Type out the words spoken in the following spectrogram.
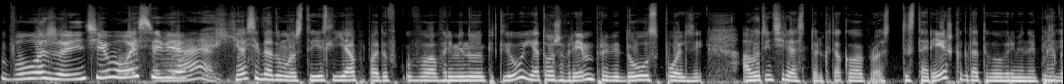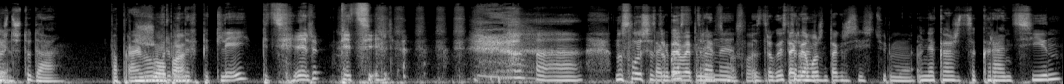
Боже, ничего себе! Понимаешь? Я всегда думала, что если я попаду в, во временную петлю, я тоже время проведу с пользой. А вот интересно только такой вопрос. Ты стареешь, когда ты во временной петле? Мне кажется, что да. По правилам Жопа. временных петлей, петель, петель. А, Ну, слушай, с Тогда другой нет стороны, с другой Тогда стороны, можно также сесть в тюрьму. мне кажется, карантин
